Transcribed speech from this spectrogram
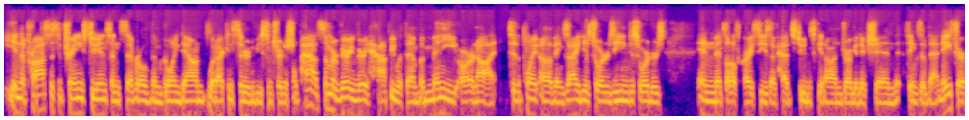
in the process of training students and several of them going down what I consider to be some traditional paths, some are very, very happy with them, but many are not to the point of anxiety disorders, eating disorders, and mental health crises. I've had students get on drug addiction, things of that nature.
